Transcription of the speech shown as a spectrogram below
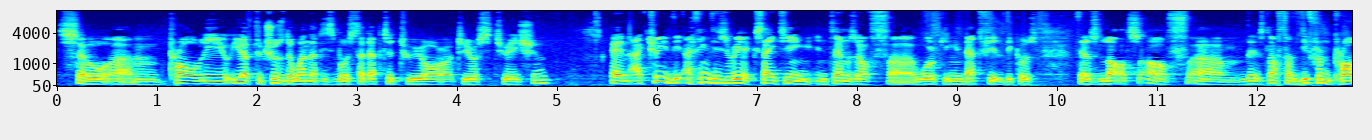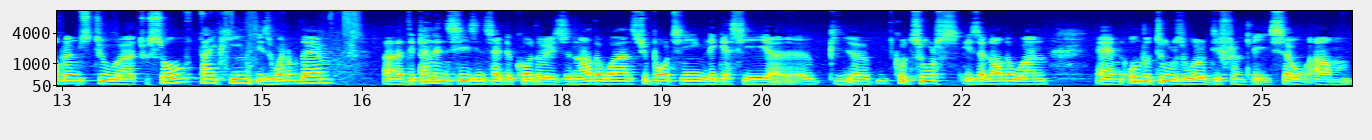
So um, probably you, you have to choose the one that is most adapted to your to your situation. And actually, the, I think this is really exciting in terms of uh, working in that field because there's lots of um, there's lots of different problems to uh, to solve. Type hint is one of them. Uh, dependencies inside the code is another one. Supporting legacy uh, uh, code source is another one, and all the tools work differently. So um,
